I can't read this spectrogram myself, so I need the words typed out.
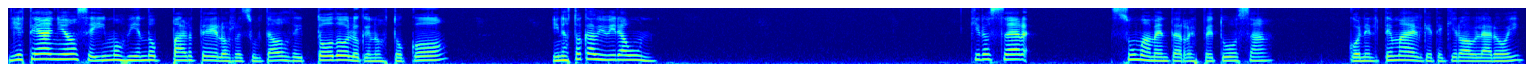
Y este año seguimos viendo parte de los resultados de todo lo que nos tocó y nos toca vivir aún. Quiero ser sumamente respetuosa con el tema del que te quiero hablar hoy,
